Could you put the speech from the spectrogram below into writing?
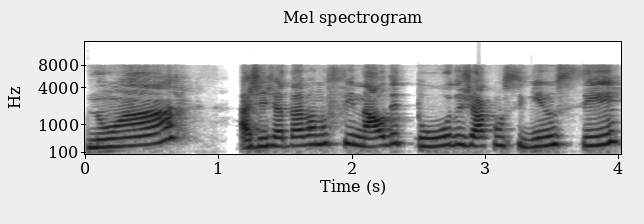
numa. A gente já estava no final de tudo, já conseguindo se,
